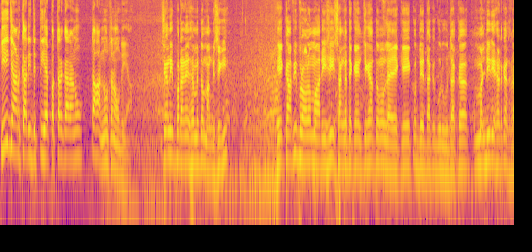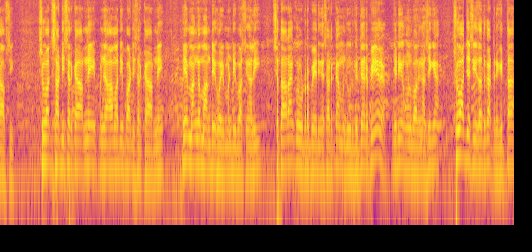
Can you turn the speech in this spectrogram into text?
ਕੀ ਜਾਣਕਾਰੀ ਦਿੱਤੀ ਹੈ ਪੱਤਰਕਾਰਾਂ ਨੂੰ, ਤੁਹਾਨੂੰ ਸੁਣਾਉਂਦੇ ਹਾਂ। ਕੈਂਚੀਆਂ ਦੀ ਪੁਰਾਣੇ ਸਮੇਂ ਤੋਂ ਮੰਗ ਸੀਗੀ। ਇਹ ਕਾਫੀ ਪ੍ਰੋਬਲਮ ਆ ਰਹੀ ਸੀ ਸੰਗਤ ਕੈਂਚੀਆਂ ਤੋਂ ਲੈ ਕੇ ਕੁੱਦੇ ਤੱਕ, ਗੁਰੂ ਤੱਕ, ਮੰਡੀ ਦੀਆਂ ਸੜਕਾਂ ਖਰਾਬ ਸੀ। ਸੋ ਅੱਜ ਸਾਡੀ ਸਰਕਾਰ ਨੇ, ਪੰਜਾਬ ਆਮ ਆਦਮੀ ਪਾਰਟੀ ਸਰਕਾਰ ਨੇ ਇਹ ਮੰਗ ਮੰਨਦੇ ਹੋਏ ਮੰਡੀ ਵਾਸੀਆਂ ਲਈ 17 ਕਰੋੜ ਰੁਪਏ ਦੀਆਂ ਸੜਕਾਂ ਮਨਜ਼ੂਰ ਕੀਤੀਆਂ ਰਿਪੇਅਰ ਜਿਹੜੀਆਂ ਹੋਣ ਵਾਲੀਆਂ ਸੀਗੀਆਂ ਸੋ ਅੱਜ ਅਸੀਂ ਇਹਦਾ ਉਦਘਾਟਨ ਕੀਤਾ।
